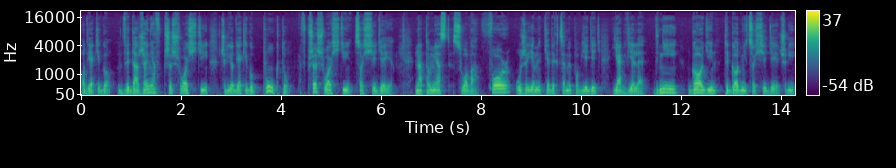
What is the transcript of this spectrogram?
od jakiego wydarzenia w przeszłości, czyli od jakiego punktu w przeszłości coś się dzieje. Natomiast słowa for użyjemy, kiedy chcemy powiedzieć, jak wiele dni, godzin, tygodni coś się dzieje, czyli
